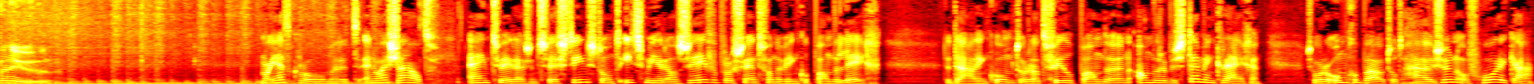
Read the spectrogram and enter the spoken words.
7 uur. Mariette Krol met het NOS daalt. Eind 2016 stond iets meer dan 7% van de winkelpanden leeg. De daling komt doordat veel panden een andere bestemming krijgen. Ze worden omgebouwd tot huizen of horeca.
